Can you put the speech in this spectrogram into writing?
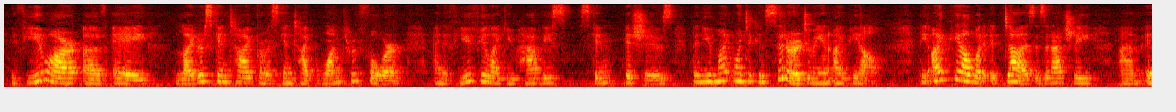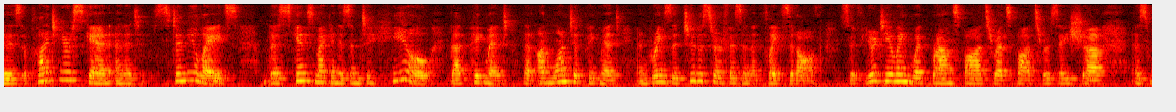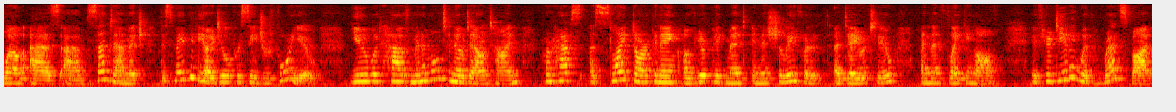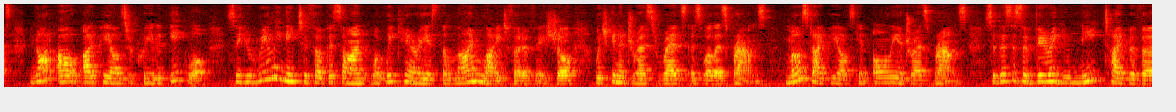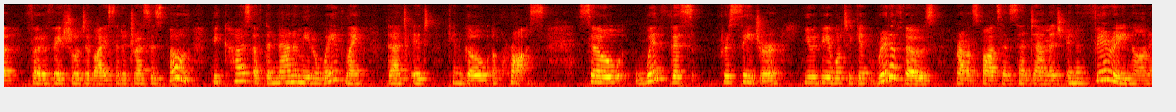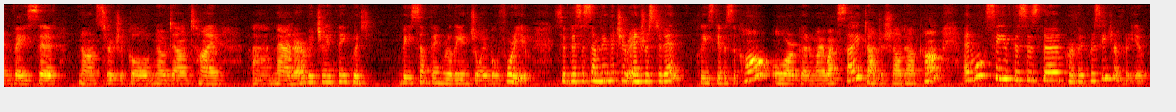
If you are of a lighter skin type from a skin type 1 through 4, and if you feel like you have these skin issues, then you might want to consider doing an IPL. The IPL, what it does is it actually um, is applied to your skin and it stimulates the skin's mechanism to heal that pigment, that unwanted pigment, and brings it to the surface and then flakes it off. So if you're dealing with brown spots, red spots, rosacea, as well as um, sun damage, this may be the ideal procedure for you. You would have minimal to no downtime, perhaps a slight darkening of your pigment initially for a day or two, and then flaking off. If you're dealing with red spots, not all IPLs are created equal. So you really need to focus on what we carry as the limelight photofacial, which can address reds as well as browns. Most IPLs can only address browns. So this is a very unique type of a photofacial device that addresses both because of the nanometer wavelength that it can go across. So with this procedure, you would be able to get rid of those brown spots and sun damage in a very non-invasive, non-surgical, no downtime uh, manner, which I think would be something really enjoyable for you. So if this is something that you're interested in, please give us a call or go to my website, drshel.com, and we'll see if this is the perfect procedure for you.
